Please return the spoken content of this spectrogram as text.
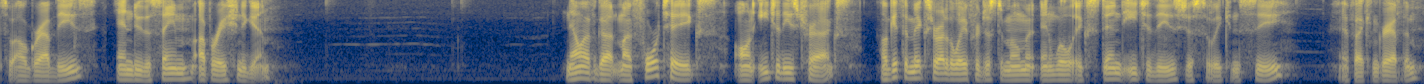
So I'll grab these and do the same operation again. Now I've got my four takes on each of these tracks. I'll get the mixer out of the way for just a moment and we'll extend each of these just so we can see if I can grab them.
